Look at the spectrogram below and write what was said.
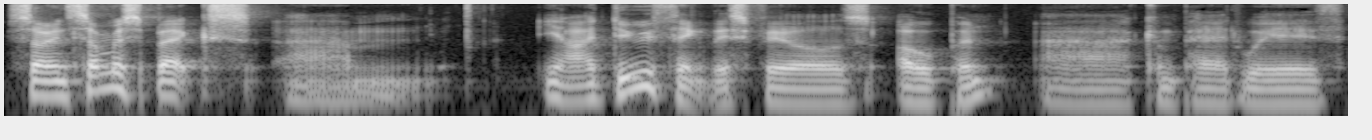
So, in some respects, um, you know, I do think this feels open uh, compared with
